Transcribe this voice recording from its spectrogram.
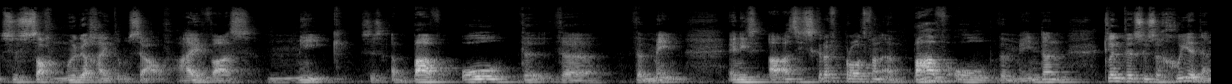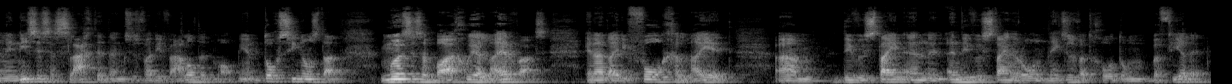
so sagmoedigheid homself. Hy was meek, soos above all the the the men. En die, as die skrif praat van above all the men, dan klink dit soos 'n goeie ding en nie soos 'n slegte ding soos wat die wêreld dit maak nie. En tog sien ons dat Moses 'n baie goeie leier was en dat hy die volk gelei het um die woestyn in en in die woestyn rond net soos wat God hom beveel het.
